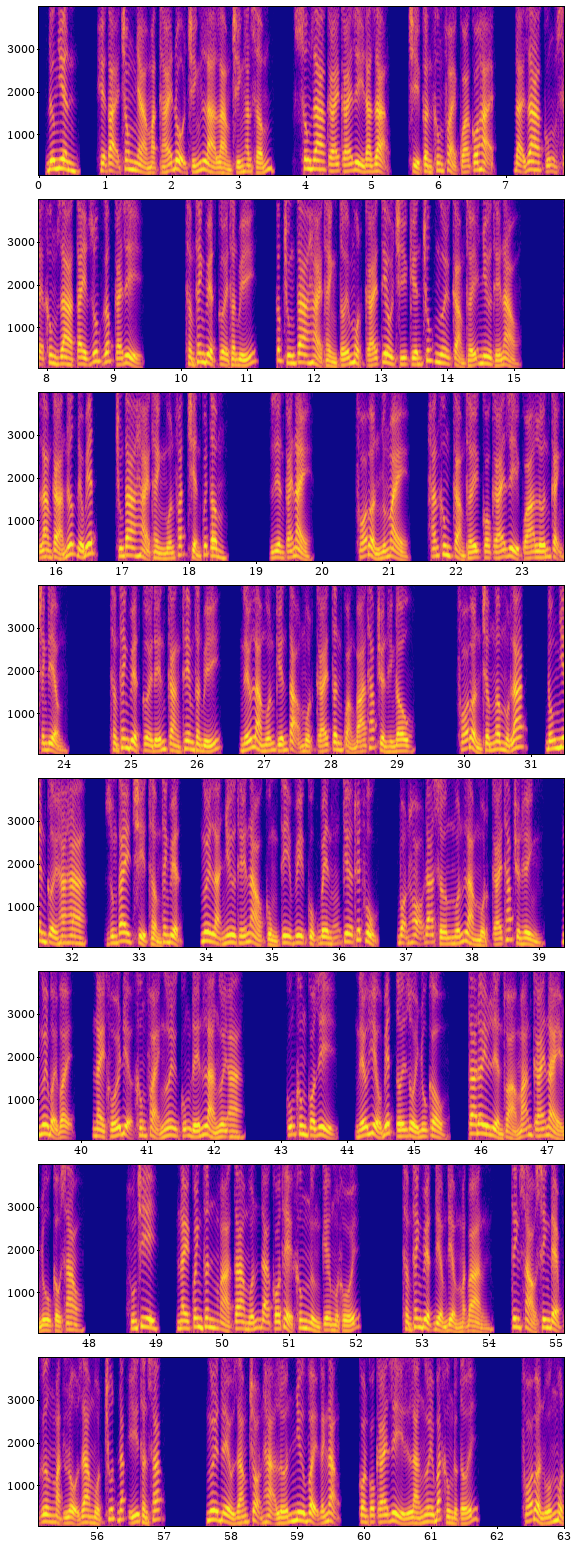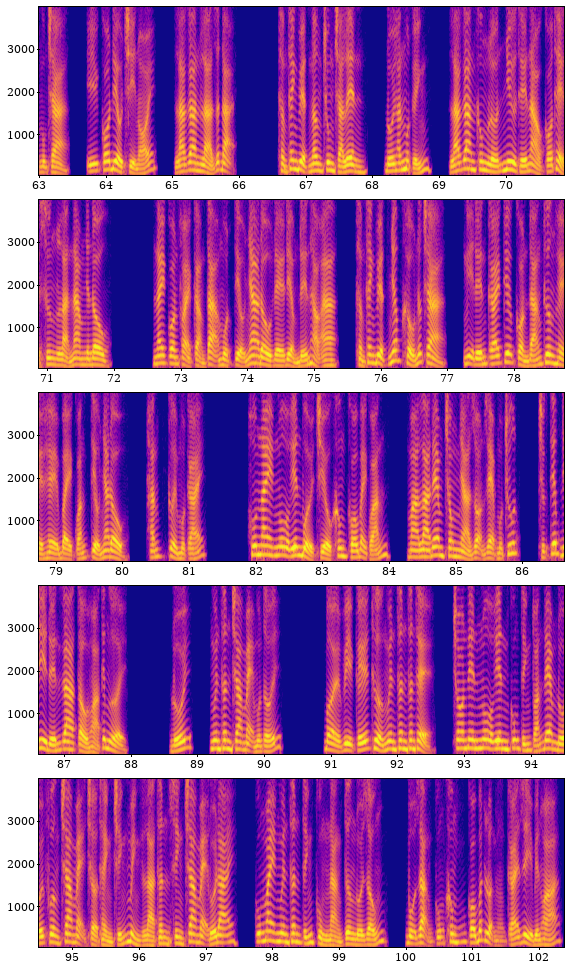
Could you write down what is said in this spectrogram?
Đương nhiên, hiện tại trong nhà mặt thái độ chính là làm chính hắn sấm, xông ra cái cái gì đa dạng, chỉ cần không phải quá có hại, đại gia cũng sẽ không ra tay giúp gấp cái gì. Thẩm Thanh Việt cười thần bí, cấp chúng ta hải thành tới một cái tiêu chí kiến trúc ngươi cảm thấy như thế nào. Làm cả nước đều biết, chúng ta hải thành muốn phát triển quyết tâm. Liền cái này. Phó ẩn nhướng mày, hắn không cảm thấy có cái gì quá lớn cạnh tranh điểm. Thẩm Thanh Việt cười đến càng thêm thần bí, nếu là muốn kiến tạo một cái tân quảng bá tháp truyền hình đâu. Phó ẩn trầm ngâm một lát, đồng nhiên cười ha ha, dùng tay chỉ Thẩm Thanh Việt, ngươi là như thế nào cùng TV cục bên kia thuyết phục, bọn họ đã sớm muốn làm một cái tháp truyền hình, ngươi bởi vậy, này khối địa không phải ngươi cũng đến là ngươi a. À. Cũng không có gì, nếu hiểu biết tới rồi nhu cầu, ta đây liền thỏa mãn cái này nhu cầu sao. huống chi, này quanh thân mà ta muốn đã có thể không ngừng kia một khối. Thẩm thanh Việt điểm điểm mặt bàn, tinh xảo xinh đẹp gương mặt lộ ra một chút đắc ý thân sắc. Ngươi đều dám chọn hạ lớn như vậy gánh nặng, còn có cái gì là ngươi bắt không được tới. Phó bẩn uống một ngụm trà, ý có điều chỉ nói, lá gan là rất đại. Thẩm thanh Việt nâng chung trà lên, đối hắn một kính, lá gan không lớn như thế nào có thể xưng là nam nhân đâu. Nay còn phải cảm tạ một tiểu nha đầu đề điểm đến hảo A, thẩm thanh Việt nhấp khẩu nước trà, nghĩ đến cái kia còn đáng thương hề hề bảy quán tiểu nha đầu, hắn cười một cái. Hôm nay Ngô Yên buổi chiều không có bảy quán, mà là đem trong nhà dọn dẹp một chút, trực tiếp đi đến ga tàu hỏa tiếp người. Đối, nguyên thân cha mẹ muốn tới. Bởi vì kế thừa nguyên thân thân thể, cho nên Ngô Yên cũng tính toán đem đối phương cha mẹ trở thành chính mình là thân sinh cha mẹ đối đãi, cũng may nguyên thân tính cùng nàng tương đối giống, bộ dạng cũng không có bất luận cái gì biến hóa.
